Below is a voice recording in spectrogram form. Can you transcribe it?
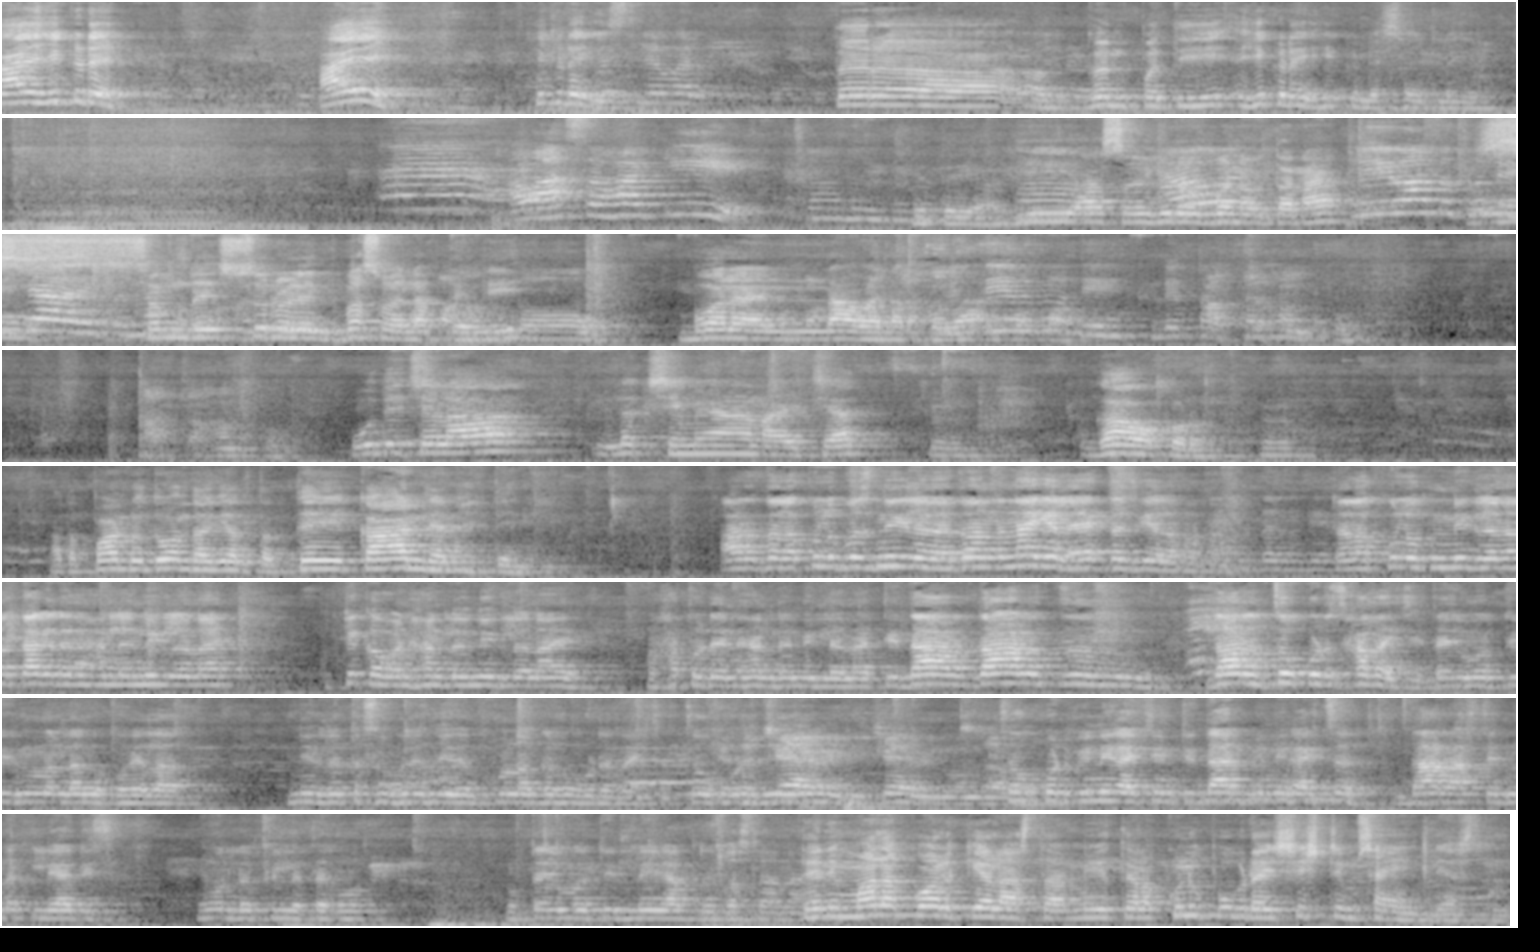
आहे इकडे. आहे इकडे तर गणपती इकडे इकडे साईडला असं हा असं व्हिडिओ बनवताना. समजा सुरळीत बसवायला लागते ती. बोलायला लावायला लागतं. उद्याच्याला लक्ष्मी आणायच्यात गावाकडून. आता पांडू दोनदा गेलता ते का आणले नाही त्यांनी? आता त्याला कुलूपच निघलं नाही दोनदा नाही गेला एकदाच गेला होता. त्याला कुलूप निघलं नाही दागड्याने हाणलं निघलं नाही टिकावाने हाणलं निघलं नाही हातोड्याने हाणलं निघलं नाही. ती दार दार दार चौकटच हालायची त्याच्यामुळे ती म्हणला नको ह्याला निघलं तसं उघडच निघलं पुन्हा घर उघडं राहायचं. चौकट बी- चौकट बी निघायची आणि ती दार बी निघायचं. दार असते नकली आधीच. मुलं फिरलं तर मग. त्याच्यामुळे ती लई अब्दुल बसला नाही. त्यांनी मला कॉल केला असता मी त्याला कुलूप उघडायची सिस्टीम सांगितली असती.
